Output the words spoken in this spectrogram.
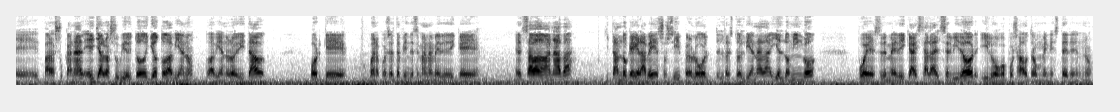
eh, para su canal. Él ya lo ha subido y todo, yo todavía no, todavía no lo he editado, porque, bueno, pues este fin de semana me dediqué el sábado a nada, quitando que grabé, eso sí, pero luego el resto del día nada, y el domingo, pues me dediqué a instalar el servidor y luego pues a otros menesteres, ¿no?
